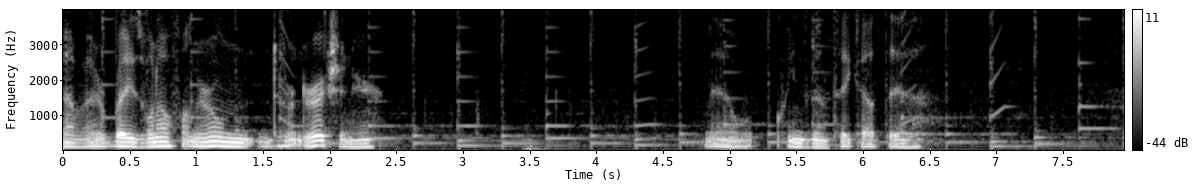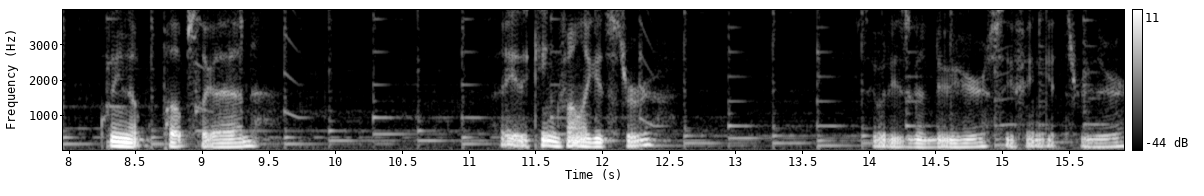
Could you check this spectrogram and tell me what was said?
Of everybody's went off on their own different direction here. Now, Queen's gonna take out the clean up pups like I had. Hey, the king finally gets through. What he's gonna do here. See if he can get through there.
